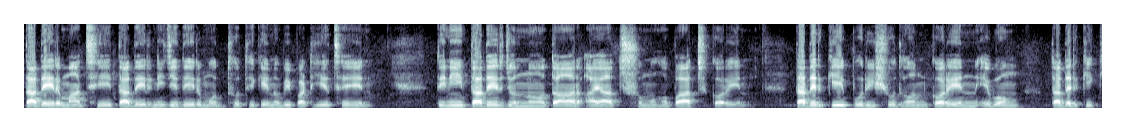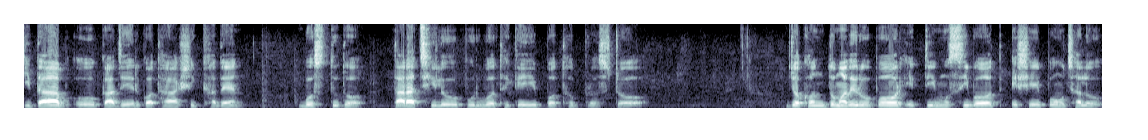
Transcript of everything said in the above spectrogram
তাদের মাঝে তাদের নিজেদের মধ্য থেকে নবী পাঠিয়েছেন। তিনি তাদের জন্য তার আয়াতসমূহ পাঠ করেন, তাদেরকে পরিশোধন করেন এবং তাদেরকে কিতাব ও কাজের কথা শিক্ষা দেন। বস্তুত তারা ছিল পূর্ব থেকেই পথভ্রষ্ট। যখন তোমাদের ওপর একটি মুসিবত এসে পৌঁছালো,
